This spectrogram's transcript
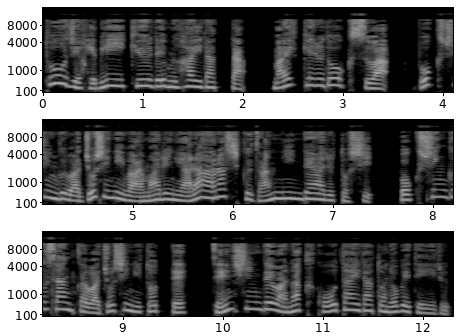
当時ヘビー級で無敗だったマイケル・ドークスは、ボクシングは女子にはあまりに荒々しく残忍であるとし、ボクシング参加は女子にとって前進ではなく交代だと述べている。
